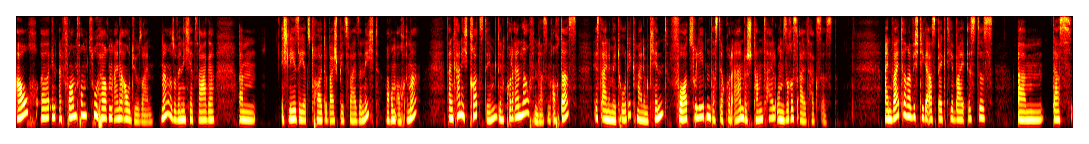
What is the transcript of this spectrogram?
auch äh, in Form vom Zuhören einer Audio sein. Ne? Also wenn ich jetzt sage, ähm, ich lese jetzt heute beispielsweise nicht, warum auch immer, dann kann ich trotzdem den Koran laufen lassen. Auch das ist eine Methodik, meinem Kind vorzuleben, dass der Koran Bestandteil unseres Alltags ist. Ein weiterer wichtiger Aspekt hierbei ist es, ähm, dass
